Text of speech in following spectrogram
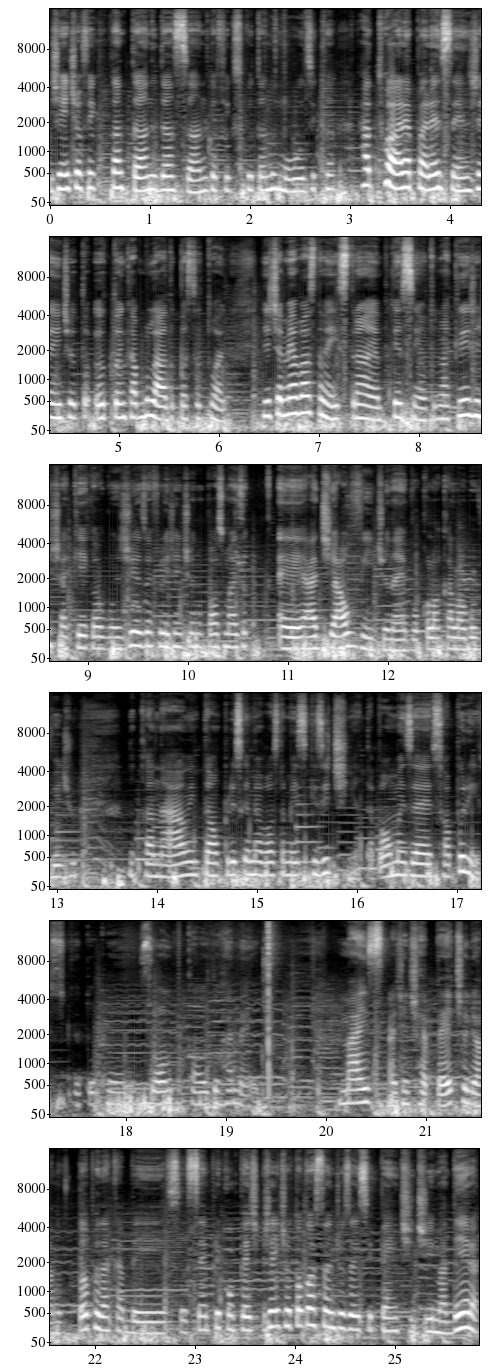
Gente, eu fico cantando e dançando, que eu fico escutando música. A toalha aparecendo, gente, eu tô, eu tô encabulado com essa toalha. Gente, a minha voz também é estranha, porque assim, eu tô na crise de enxaqueca alguns dias, eu falei, gente, eu não posso mais é, adiar o vídeo, né? Vou colocar logo o vídeo no canal, então por isso que a minha voz tá meio esquisitinha, tá bom? Mas é só por isso, eu tô com sono por causa do remédio. Mas a gente repete ali, ó, no topo da cabeça, sempre com pente. Gente, eu tô gostando de usar esse pente de madeira,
